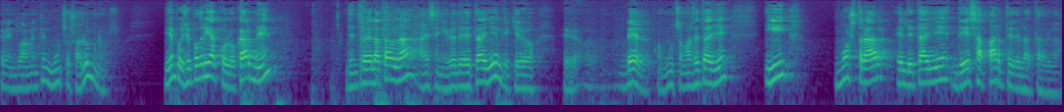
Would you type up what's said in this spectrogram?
eventualmente muchos alumnos. Bien, pues yo podría colocarme dentro de la tabla a ese nivel de detalle, el que quiero eh, ver con mucho más detalle, y mostrar el detalle de esa parte de la tabla.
